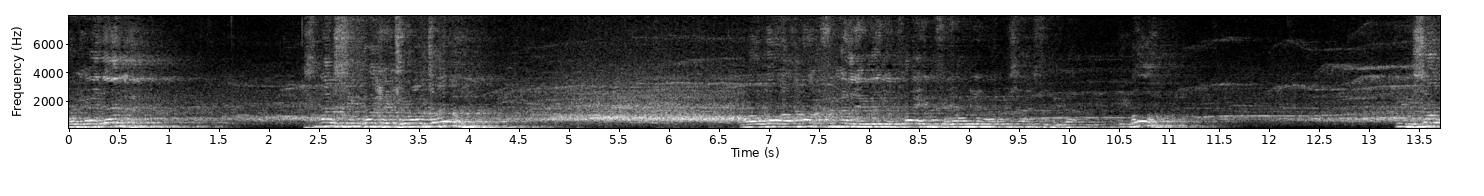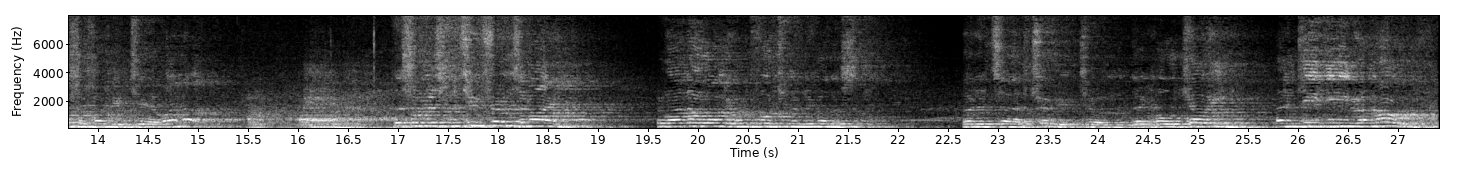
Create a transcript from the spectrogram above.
Okay then. Smashing back in Toronto. Although I'm not familiar with the playing field and I wish I to be that before. Give yourselves a fucking cheer, why not? This one is for two friends of mine who are no longer unfortunately with us. But it's a tribute to them. They're called Joey and Dee Dee Ramone.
